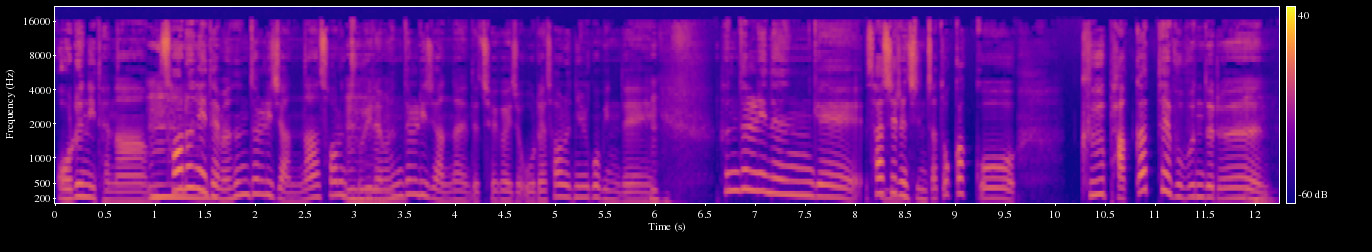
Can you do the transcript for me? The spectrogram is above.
어른이 되나 음. 서른이 되면 흔들리지 않나 서른 둘이 음. 되면 흔들리지 않나 근데 제가 이제 올해 서른 일곱인데 음. 흔들리는 게 사실은 음. 진짜 똑같고 그 바깥의 부분들은 음.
